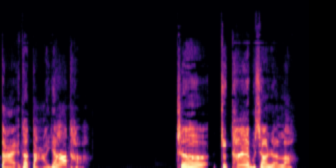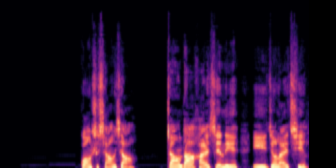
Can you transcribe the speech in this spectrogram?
逮他打压他，这就太不像人了。光是想想，张大海心里已经来气了。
